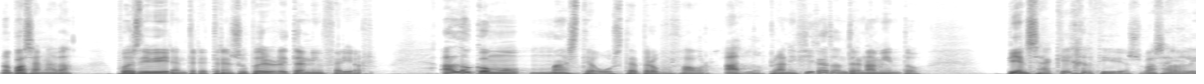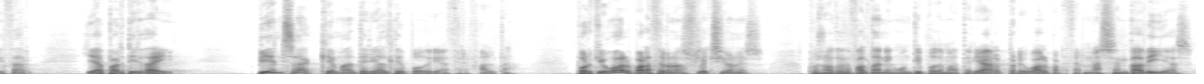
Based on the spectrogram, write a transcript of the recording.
no pasa nada. Puedes dividir entre tren superior y tren inferior. Hazlo como más te guste, pero por favor, hazlo. Planifica tu entrenamiento. Piensa qué ejercicios vas a realizar y a partir de ahí, piensa qué material te podría hacer falta. Porque igual para hacer unas flexiones, pues no te hace falta ningún tipo de material, pero igual para hacer unas sentadillas,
